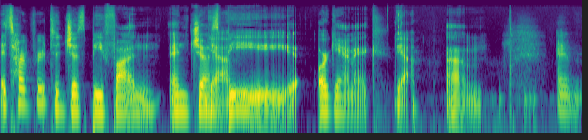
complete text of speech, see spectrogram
It's hard for it to just be fun and just Yeah. be organic. yeah um and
